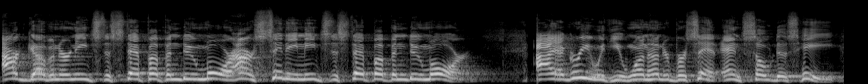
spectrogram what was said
Our governor needs to step up and do more. Our city needs to step up and do more. I agree with you 100%, and so does he,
